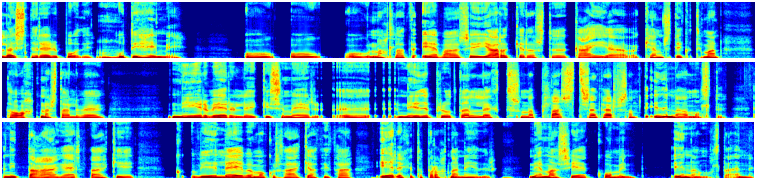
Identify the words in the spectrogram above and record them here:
lausnir eru í búði Mhm. út í heimi og, og, og náttúrulega ef að þessi jarðgerðarstöð gæja kemst ykkur tíman þá opnast alveg nýr veruleiki sem er uh, niðurbrjótanlegt svona plast sem þarf samt yðnaðamoltu en í dag er það ekki við leifum okkur það ekki að því það er ekkert að brotna niður nema að sé komin yðnaðamolta en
